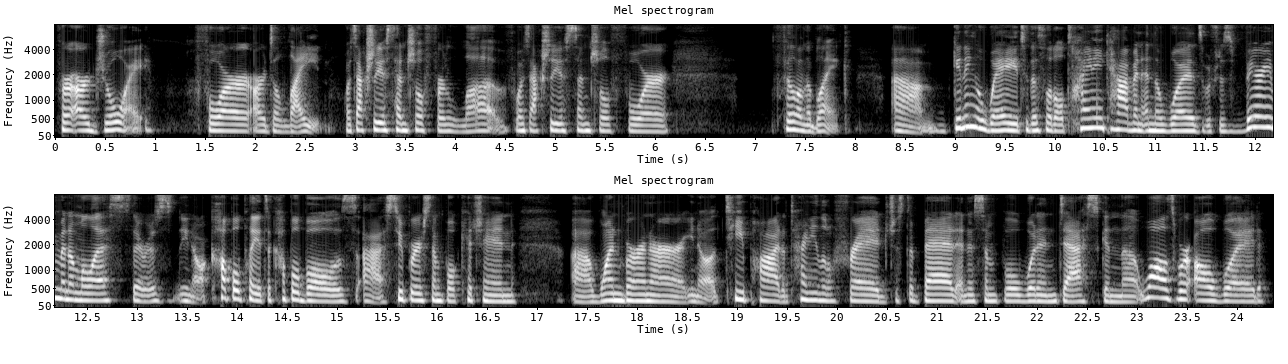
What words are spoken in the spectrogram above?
for our joy, for our delight? What's actually essential for love? What's actually essential for fill in the blank? um, getting away to this little tiny cabin in the woods, which was very minimalist. There was, you know, a couple plates, a couple bowls, uh, super simple kitchen, uh, one burner, you know, a teapot, a tiny little fridge, just a bed, and a simple wooden desk. And the walls were all wood.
